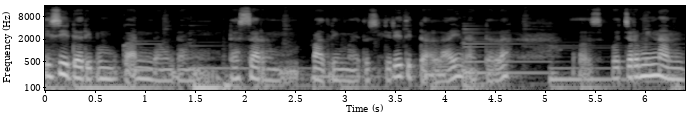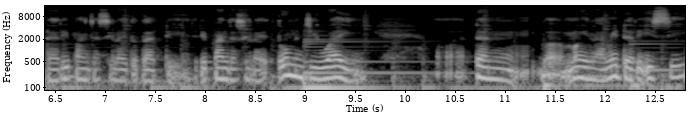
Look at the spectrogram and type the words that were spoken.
isi dari pembukaan Undang-Undang Dasar 45 itu sendiri tidak lain adalah uh, sebuah cerminan dari Pancasila itu tadi. Jadi Pancasila itu menjiwai uh, dan mengilhami dari isi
